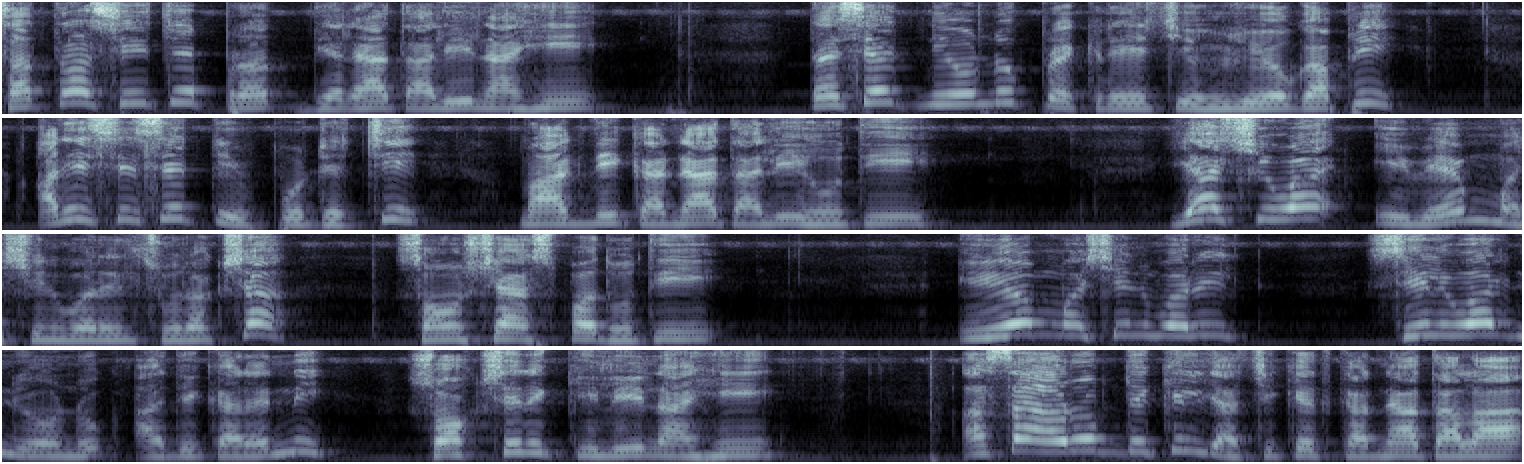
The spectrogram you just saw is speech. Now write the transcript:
सतराशेचे सीचे प्रत देण्यात आली नाही. तसेच निवडणूक प्रक्रियेची व्हिडिओग्राफी आणि सी सी टी व्ही फुटेजची मागणी करण्यात आली होती. याशिवाय ई व्ही एम मशीनवरील सुरक्षा संशयास्पद होती. ई व्ही एम मशीनवरील सिल्वर निवडणूक अधिकाऱ्यांनी स्वाक्षरी केली नाही असा आरोप देखील याचिकेत करण्यात आला.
